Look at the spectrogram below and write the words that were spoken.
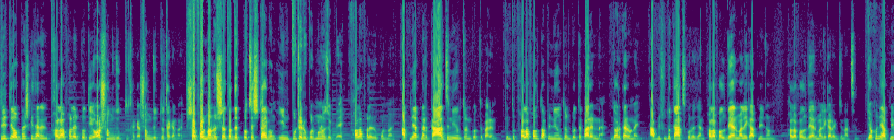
তৃতীয় অভ্যাস কি জানেন? ফলাফলের প্রতি অসংযুক্ত থাকা, সংযুক্ত থাকা নয়। সফল মানুষরা তাদের প্রচেষ্টা এবং ইনপুটের উপর মনোযোগ দেয়। ফলাফলের উপর নয়। আপনি আপনার কাজ নিয়ন্ত্রণ করতে পারেন। কিন্তু ফলাফল তো আপনি নিয়ন্ত্রণ করতে পারেন না। দরকারও নাই। আপনি শুধু কাজ করে যান। ফলাফল দেওয়ার মালিক আপনি নন। ফলাফল দেওয়ার মালিক আরেকজন আছেন। যখনই আপনি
